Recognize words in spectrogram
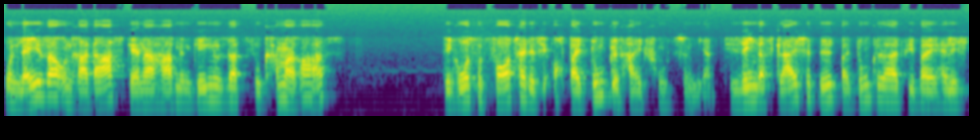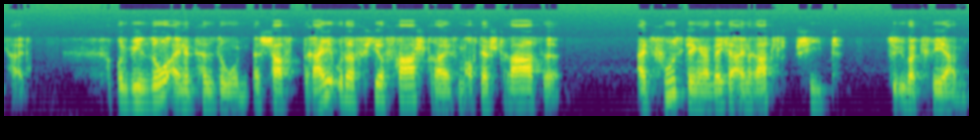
Und Laser- und Radarscanner haben im Gegensatz zu Kameras den großen Vorteil, dass sie auch bei Dunkelheit funktionieren. Die sehen das gleiche Bild bei Dunkelheit wie bei Helligkeit und wieso eine Person es schafft, drei oder vier Fahrstreifen auf der Straße als Fußgänger, welcher ein Rad schiebt, zu überqueren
